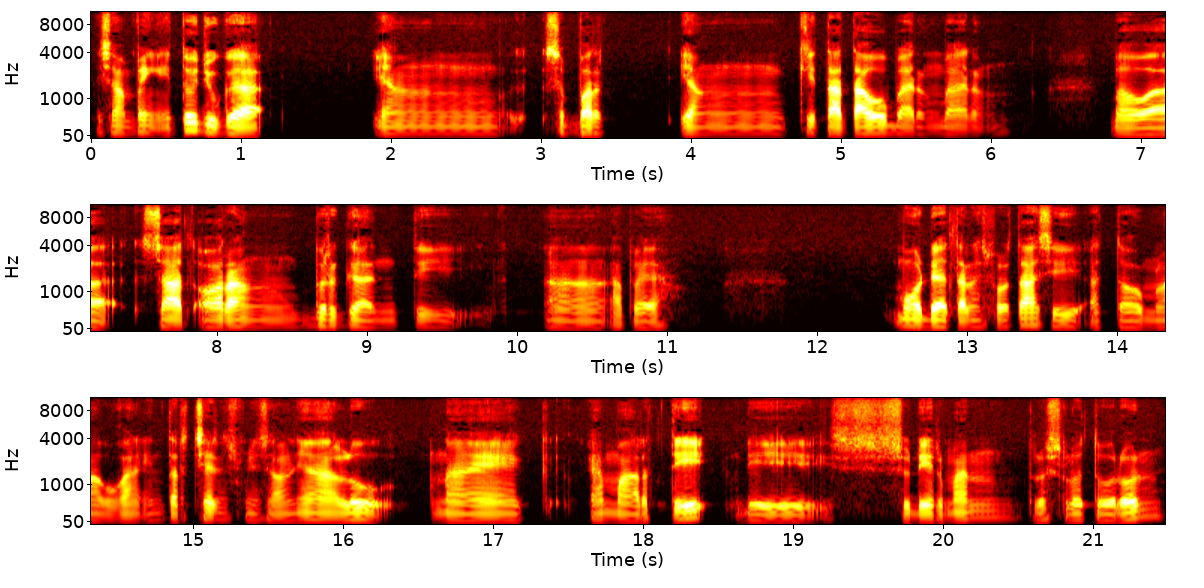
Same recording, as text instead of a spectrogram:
Di samping itu juga yang seperti yang kita tahu bareng-bareng bahwa saat orang berganti uh, apa ya moda transportasi atau melakukan interchange misalnya lu naik MRT di Sudirman terus lu turun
